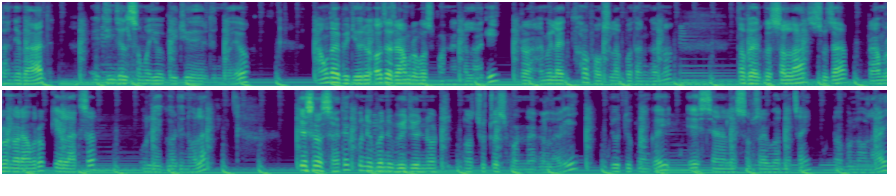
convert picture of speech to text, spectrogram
धन्यवाद। यतिन्जेलसम्म यो भिडियो हेरिदिनु भयो आउँदा भिडियोहरू अझ राम्रो होस् भन्नका लागि र हामीलाई थप हौसला प्रदान गर्न तपाईँहरूको सल्लाह सुझाव राम्रो नराम्रो के लाग्छ उल्लेख गरिदिनु होला त्यसका साथै कुनै पनि भिडियो नट नछुटोस् भन्नका लागि युट्युबमा गई यस च्यानललाई सब्सक्राइब गर्न चाहिँ नभुल्नु होला है।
